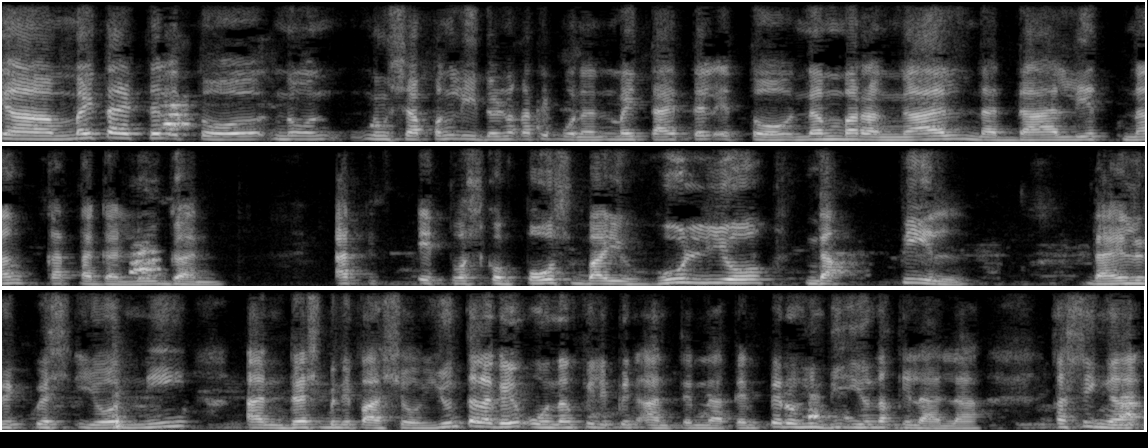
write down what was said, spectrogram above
uh, may title ito, noon, nung siya pang leader ng Katipunan, may title ito na Marangal na Dalit ng Katagalugan. At it was composed by Julio Nakpil dahil request iyon ni Andres Bonifacio. Yun talaga yung unang Philippine anthem natin pero hindi yun nakilala. Kasi nga,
